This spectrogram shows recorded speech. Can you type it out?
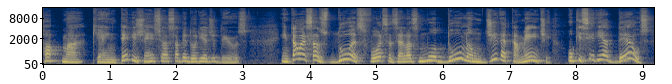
Hokmah, que é a inteligência ou a sabedoria de Deus. Então essas duas forças, elas modulam diretamente o que seria Deus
